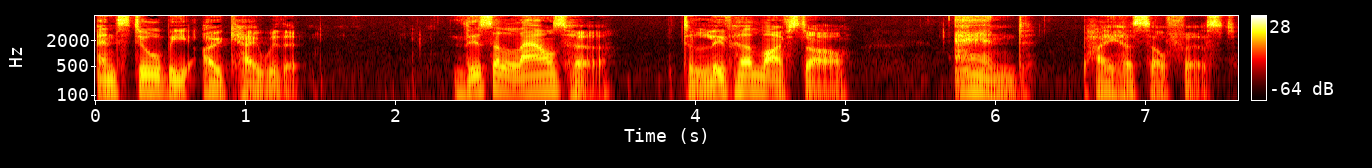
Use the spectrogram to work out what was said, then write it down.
and still be okay with it. This allows her to live her lifestyle and pay herself first.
